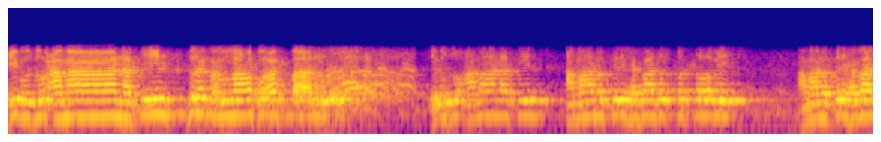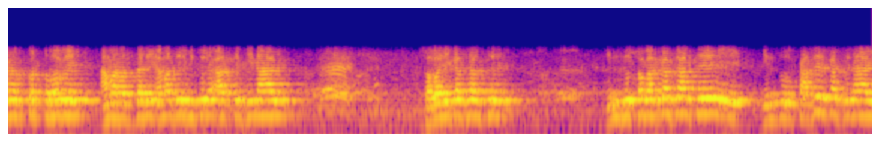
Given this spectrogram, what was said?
হিবুজু আমানাতিন। জুরে আল্লাহ আকবার। হিবুজু আমানাতিন, আমানতের হেফাজত করতে হবে। আমানতের হেফাজত করতে হবে। আমানতদারি আমাদের ভিতরে আছে কি নাই? সবারই কাছে আছে। কিন্তু সবার কাছে আছে, কিন্তু কাদের কাছে নাই?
